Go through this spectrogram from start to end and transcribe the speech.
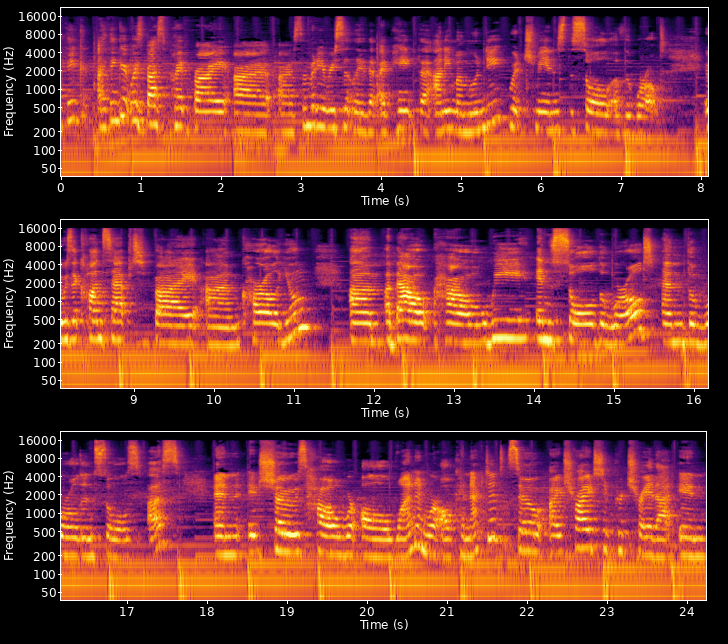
I think I think it was best put by uh, uh, somebody recently that I paint the anima mundi, which means the soul of the world. It was a concept by um, Carl Jung um, about how we ensoul the world and the world ensouls us. And it shows how we're all one and we're all connected. So I try to portray that in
